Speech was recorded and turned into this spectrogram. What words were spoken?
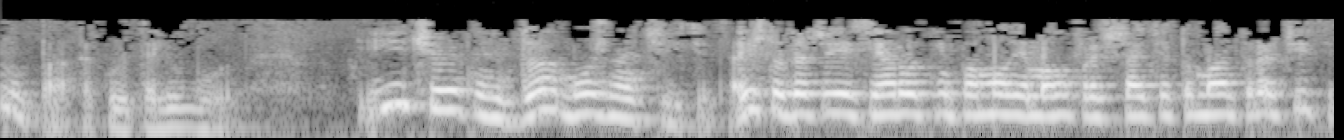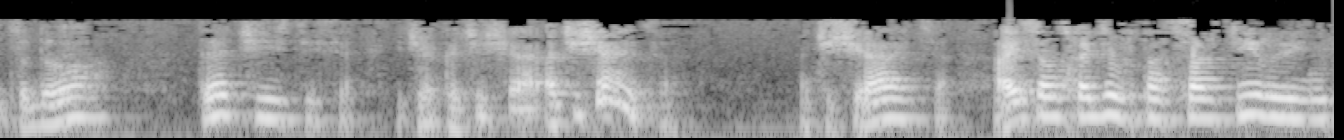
ну, про какую-то любую. И человек говорит, да, можно очиститься. А и что, даже если я рот не помыл, я могу прочитать эту мантру очиститься? Да, ты очистишься. И человек очищает, очищается. Очищается. А если он сходил в сортир и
